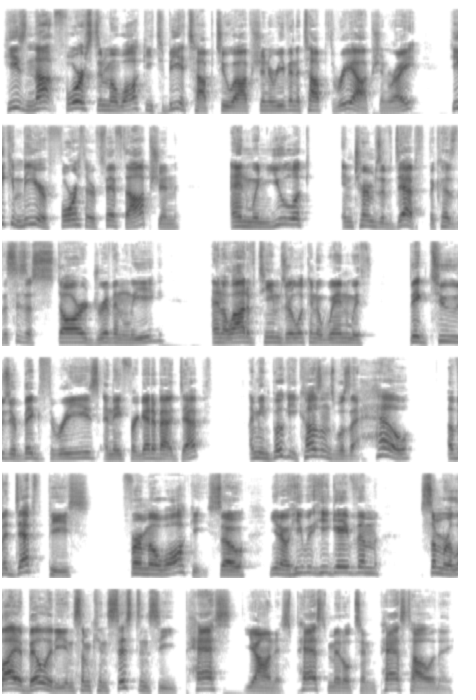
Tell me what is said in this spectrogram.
he's not forced in Milwaukee to be a top two option or even a top three option, right? He can be your fourth or fifth option. And when you look in terms of depth, because this is a star driven league, and a lot of teams are looking to win with big twos or big threes and they forget about depth. I mean, Boogie Cousins was a hell of a depth piece for Milwaukee. So, you know, he he gave them some reliability and some consistency past Giannis, past Middleton, past Holiday.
